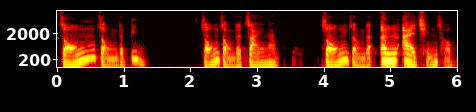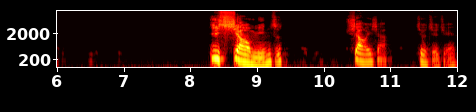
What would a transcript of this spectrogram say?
种种的病，种种的灾难，种种的恩爱情仇，一笑泯之，笑一下就解决。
